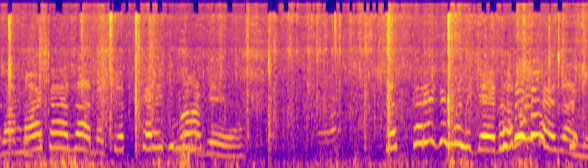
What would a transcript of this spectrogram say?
जमा काय झालं शेतकऱ्याची मुलगी. आहे शेतकऱ्याची मुलगी आहे झालं?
